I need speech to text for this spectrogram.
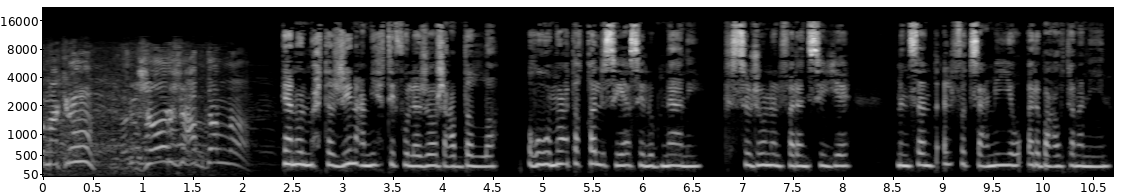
ماكرون جورج عبد الله كانوا المحتجين عم يهتفوا لجورج عبد الله وهو معتقل سياسي لبناني في السجون الفرنسية من سنة 1984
